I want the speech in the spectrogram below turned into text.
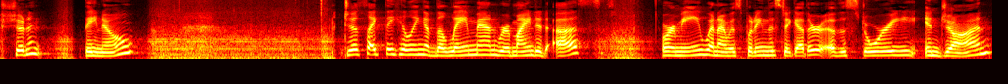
Shouldn't they know? Just like the healing of the lame man reminded us, or me when I was putting this together, of the story in John,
